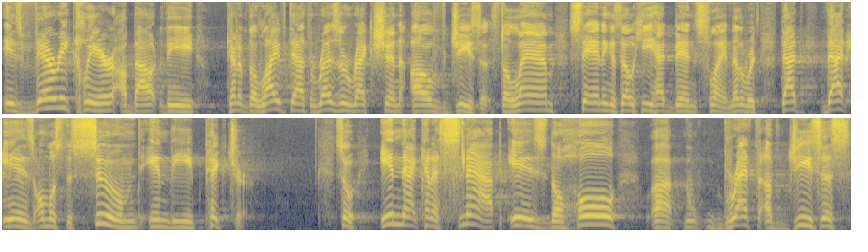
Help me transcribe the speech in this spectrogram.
is very clear about the kind of the life, death, resurrection of Jesus, the lamb standing as though he had been slain. In other words, that, that is almost assumed in the picture. So, in that kind of snap is the whole uh, breadth of Jesus'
